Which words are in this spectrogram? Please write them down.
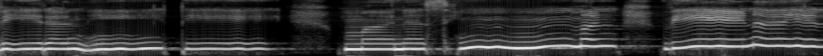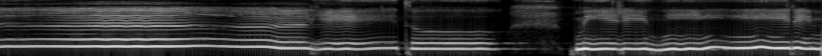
വിരൽ നീട്ടി മനസ്സിൻ മൺ വീണയിൽ ഏതോ മിഴിനീരിൻ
